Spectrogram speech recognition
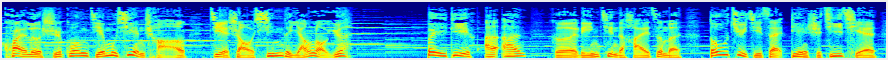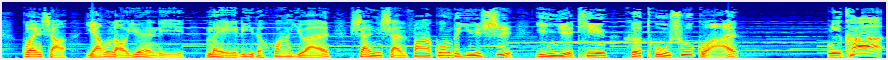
快乐时光》节目现场介绍新的养老院，贝蒂、安安和邻近的孩子们都聚集在电视机前，观赏养老院里美丽的花园、闪闪发光的浴室、音乐厅和图书馆。你看，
